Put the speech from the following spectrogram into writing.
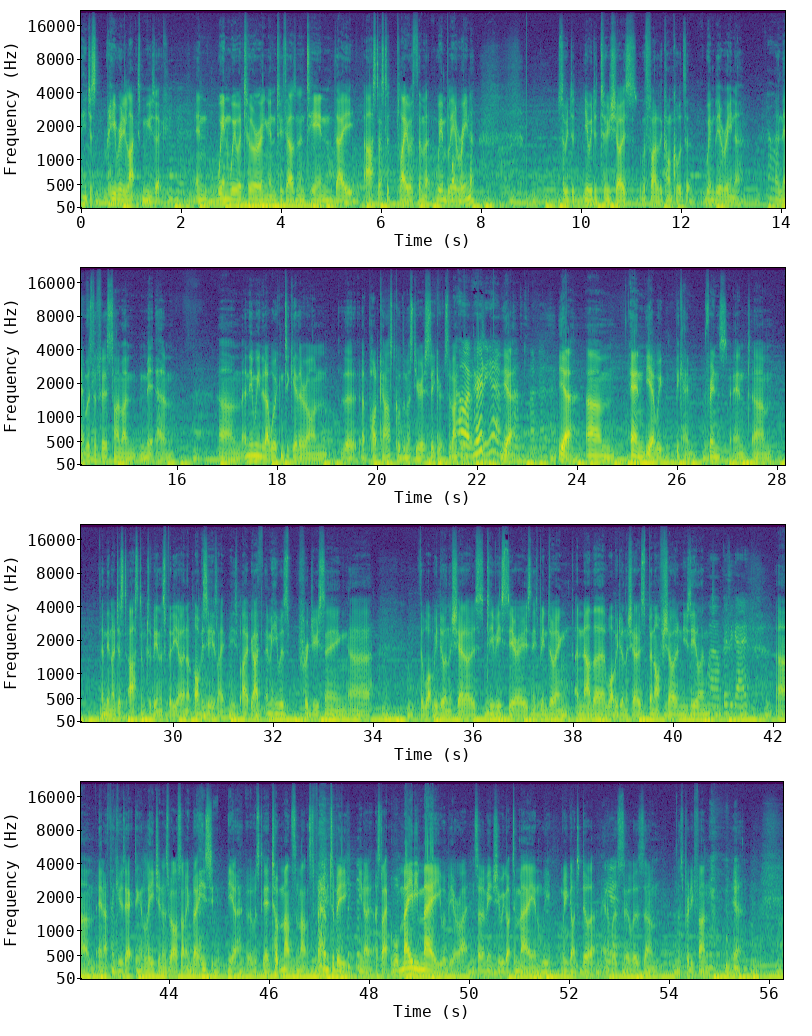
he just he really likes music. And when we were touring in 2010, they asked us to play with them at Wembley Arena. So we did, yeah, we did two shows with Flight of the Conchords at Wembley Arena, and that was the first time I met him. Um, and then we ended up working together on the a podcast called The Mysterious Secrets of Uncle. Oh, I've heard, yeah, I've heard yeah. about this podcast. Yeah, um, and yeah, we became friends, and um, and then I just asked him to be in this video, and obviously he's like, he's, I, I, I mean, he was producing uh, the What We Do in the Shadows TV series, and he's been doing another What We Do in the Shadows spin-off show in New Zealand. Wow, busy guy. Um, and I think he was acting in Legion as well or something. But he's yeah, it was it took months and months for him to be you know. I was like, well, maybe May would be alright. And so eventually we got to May and we we got to do it, and it was it was um it was pretty fun. yeah.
